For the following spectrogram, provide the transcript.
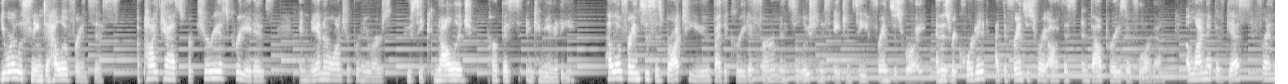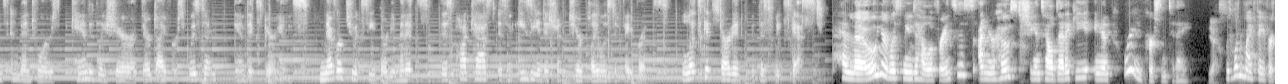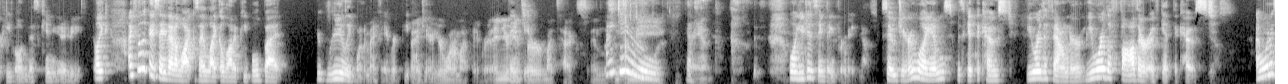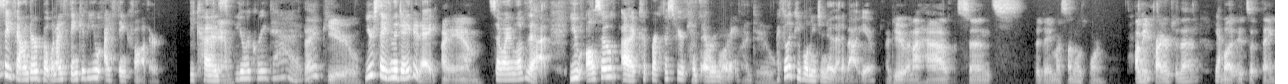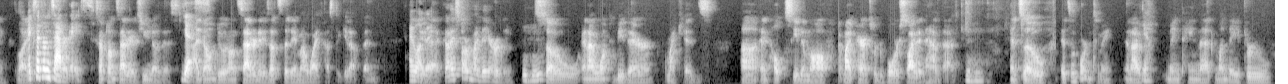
You are listening to Hello Francis, a podcast for curious creatives and nano entrepreneurs who seek knowledge, purpose, and community. Hello Francis is brought to you by the creative firm and solutionist agency Francis Roy and is recorded at the Francis Roy office in Valparaiso, Florida. A lineup of guests, friends, and mentors candidly share their diverse wisdom and experience. Never to exceed 30 minutes, this podcast is an easy addition to your playlist of favorites. Let's get started with this week's guest. Hello, you're listening to Hello Francis. I'm your host, Chantel Dedeke, and we're in person today. Yes. with one of my favorite people in this community. Like, I feel like I say that a lot because I like a lot of people, but you're really one of my favorite people, Thank You. You're one of my favorite, and you Thank you. answer my texts and I listen to me Yes. rant. Well, you do the same thing for me. Yes. So, Jared Williams with Get the Coast, you are the founder. You are the father of Get the Coast. Yes. I want to say founder, but when I think of you, I think father because you're a great dad. Thank you. You're saving the day today. I am. So, I love that. You also uh, cook breakfast for your kids every morning. I do. I feel like people need to know that about you. I do, and I have since the day my son was born. I mean, prior to that, Yeah. but it's a thing. Like Except on Saturdays. except on Saturdays, you know this. Yes. I don't do it on Saturdays. That's the day my wife has to get up and I love it. I start my day early. Mhm. So, and I want to be there for my kids uh, and help see them off. My parents were divorced, so I didn't have that. Mhm. And so it's important to me. And I've Yeah. maintained that Monday through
